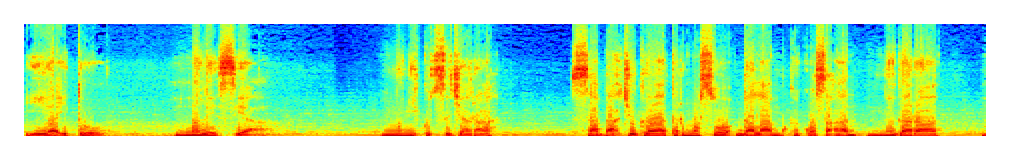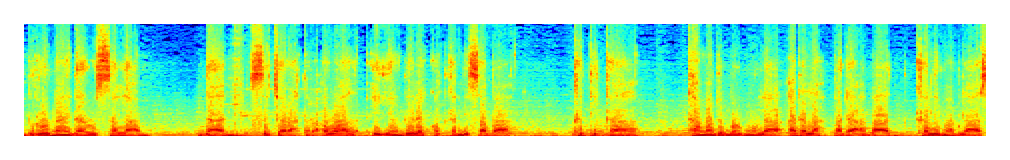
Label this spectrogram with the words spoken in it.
iaitu Malaysia. Mengikut sejarah, Sabah juga termasuk dalam kekuasaan negara Brunei Darussalam dan sejarah terawal yang direkodkan di Sabah tamadun bermula adalah pada abad ke-15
